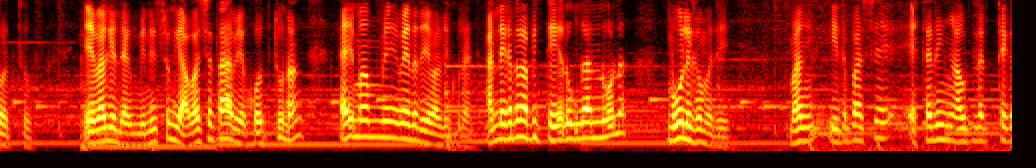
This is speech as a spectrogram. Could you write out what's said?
කොත්තු. ඒවගේ දැන් මිනිස්සුන්ගේ අවශ්‍යතාවය කොත්තු නම් ඇයි මම මේ වෙන දේවල්ලිකුරට අන්න එකතම අපි තේරුම් ගන්න ඕන මූලිකමදී මං ඊට පස්සේ එතනින් අවුට්ලට් එක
